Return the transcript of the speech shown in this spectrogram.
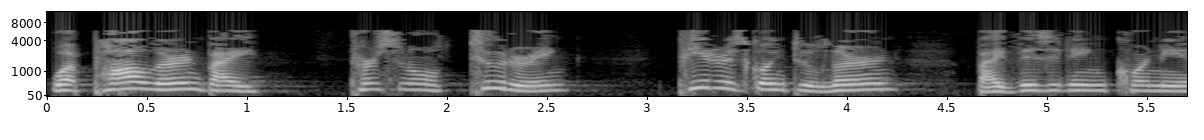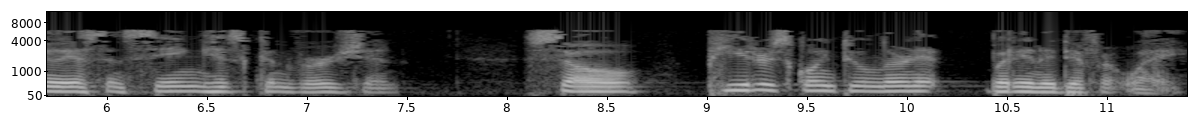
what Paul learned by personal tutoring. Peter is going to learn by visiting Cornelius and seeing his conversion. So Peter's going to learn it, but in a different way.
